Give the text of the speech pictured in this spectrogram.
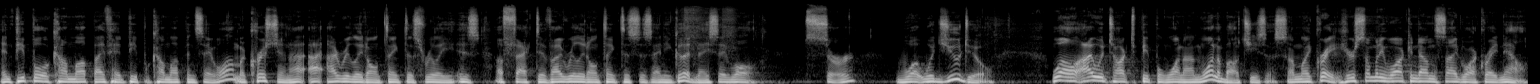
And people will come up, I've had people come up and say, Well, I'm a Christian. I, I- I really don't think this really is effective. I really don't think this is any good. And I say, Well, sir, what would you do? Well, I would talk to people one on one about Jesus. I'm like, great, here's somebody walking down the sidewalk right now.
